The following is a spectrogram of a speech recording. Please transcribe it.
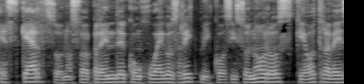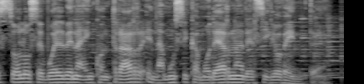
El scherzo nos sorprende con juegos rítmicos y sonoros que otra vez solo se vuelven a encontrar en la música moderna del siglo XX.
